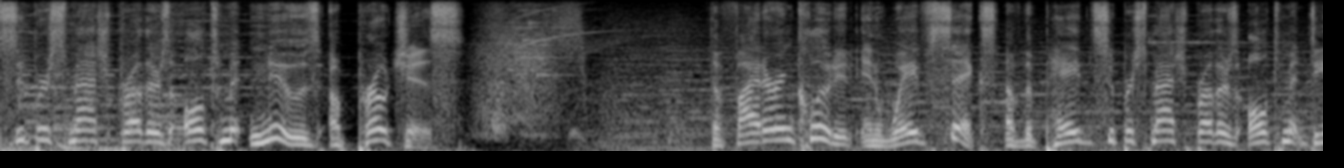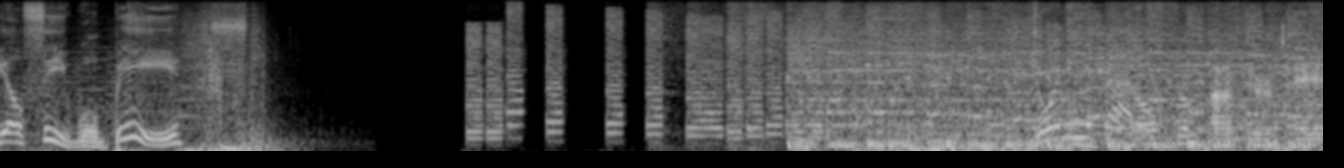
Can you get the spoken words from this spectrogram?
Super Smash Bros. Ultimate news approaches. The fighter included in Wave 6 of the paid Super Smash Bros. Ultimate DLC will be... Joining the battle from Undertale.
